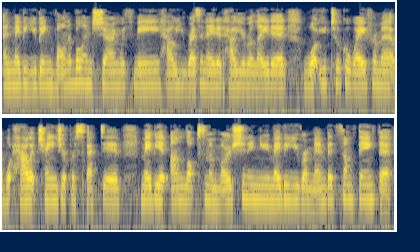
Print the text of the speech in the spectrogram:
and maybe you being vulnerable and sharing with me how you resonated, how you related, what you took away from it, what, how it changed your perspective. Maybe it unlocked some emotion in you. Maybe you remembered something that,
